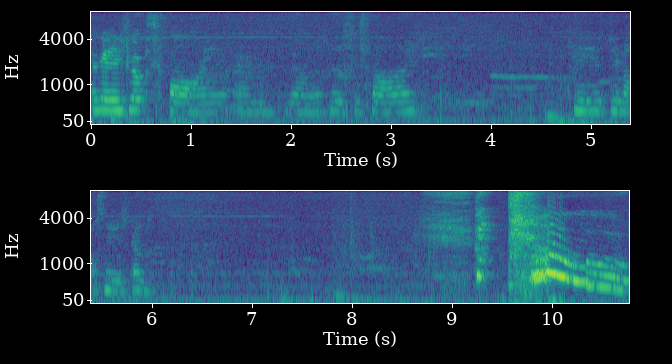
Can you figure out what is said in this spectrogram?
Okay, this looks fine. Um, honest, this is fine. Please do not sneeze again.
